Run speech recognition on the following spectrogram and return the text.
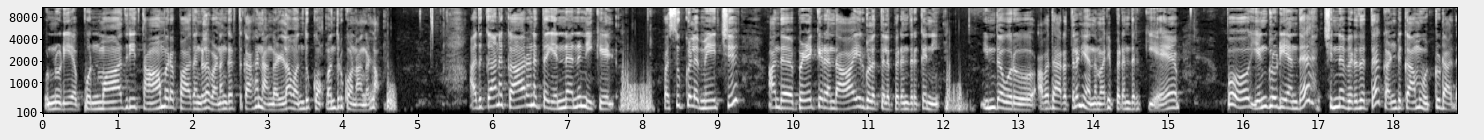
உன்னுடைய பொன் மாதிரி தாமர பாதங்களை வணங்கறதுக்காக நாங்கள்லாம் வந்துக்கோம் வந்திருக்கோம் நாங்கள்லாம். அதுக்கான காரணத்தை என்னன்னு நீ கேள். பசுக்களை மேய்ச்சு அந்த பிழைக்கிற அந்த ஆயுர் குலத்துல பிறந்திருக்க நீ. இந்த ஒரு அவதாரத்துல நீ அந்த மாதிரி பிறந்திருக்கியே. இப்போ எங்களுடைய அந்த சின்ன விரதத்தை கண்டுக்காம விட்டுடாத.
